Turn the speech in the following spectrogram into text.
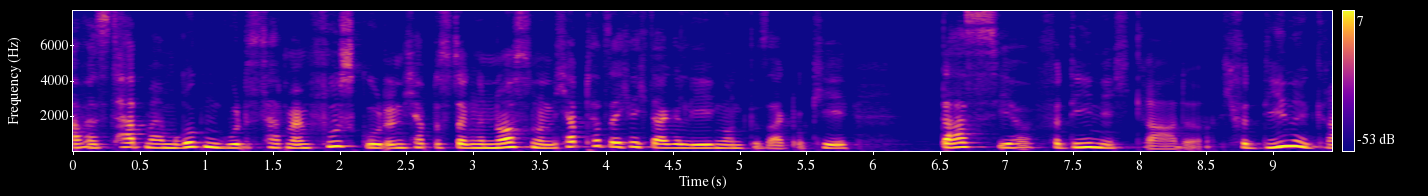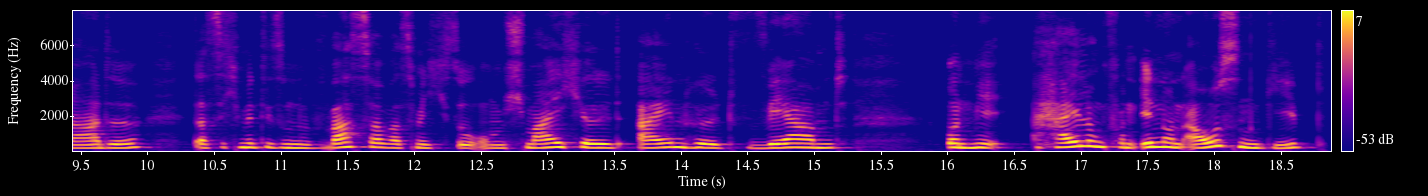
Aber es tat meinem Rücken gut, es tat meinem Fuß gut und ich habe das dann genossen und ich habe tatsächlich da gelegen und gesagt, okay, das hier verdiene ich gerade. Ich verdiene gerade, dass ich mit diesem Wasser, was mich so umschmeichelt, einhüllt, wärmt und mir Heilung von innen und außen gibt,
